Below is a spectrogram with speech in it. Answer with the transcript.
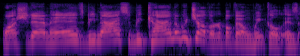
Wash your damn hands, be nice, and be kind to each other. Ripple Van Winkle is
